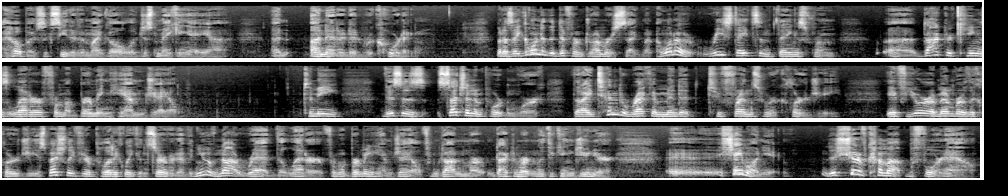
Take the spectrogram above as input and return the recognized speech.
I hope I've succeeded in my goal of just making a uh, an unedited recording. But as I go into the different drummers segment, I want to restate some things from uh, Dr. King's letter from a Birmingham jail. To me, this is such an important work that I tend to recommend it to friends who are clergy if you're a member of the clergy, especially if you're politically conservative, and you have not read the letter from a Birmingham jail from Dr. Martin Luther King Jr., uh, shame on you. This should have come up before now.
